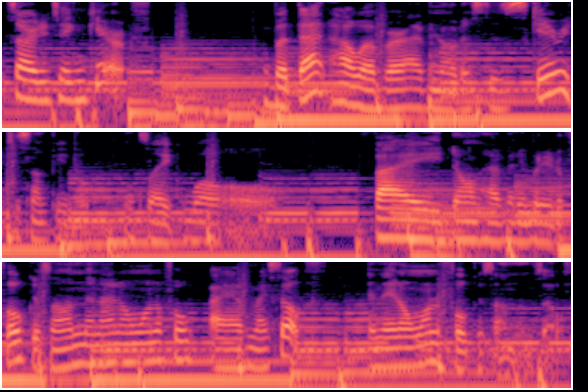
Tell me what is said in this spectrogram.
it's already taken care of. But that, however, I've noticed is scary to some people. It's like, well, if I don't have anybody to focus on, then I don't want to focus. I have myself, and they don't want to focus on themselves.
